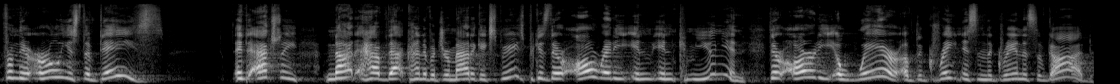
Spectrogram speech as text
from their earliest of days. And to actually not have that kind of a dramatic experience because they're already in, in communion. They're already aware of the greatness and the grandness of God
